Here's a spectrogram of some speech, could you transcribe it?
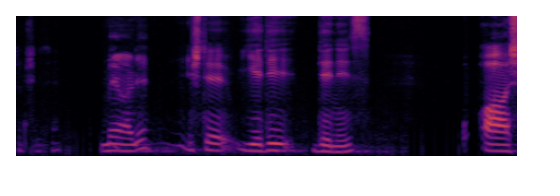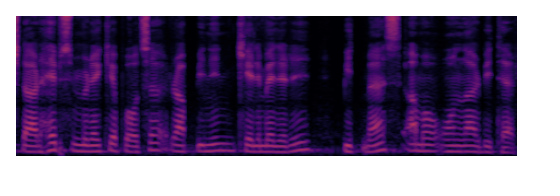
Türkçesi. Meali? İşte yedi deniz, ağaçlar hepsi mürekkep olsa Rabbinin kelimeleri bitmez ama onlar biter.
